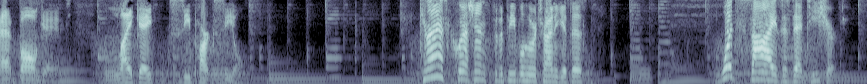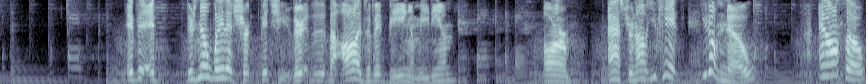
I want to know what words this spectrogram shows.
at ball games like a Sea Park seal. Can I ask a question for the people who are trying to get this? What size is that t-shirt? If, if there's no way that shirt fits you. There, the, the odds of it being a medium are astronomical. You can't, you don't know. And also,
